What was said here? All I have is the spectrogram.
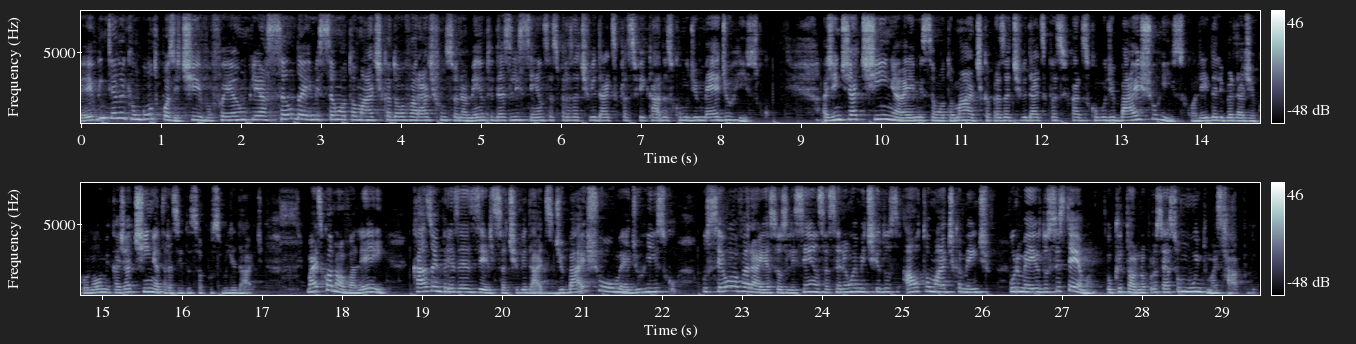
eu entendo que um ponto positivo foi a ampliação da emissão automática do alvará de funcionamento e das licenças para as atividades classificadas como de médio risco. A gente já tinha a emissão automática para as atividades classificadas como de baixo risco. A Lei da Liberdade Econômica já tinha trazido essa possibilidade. Mas com a nova lei, caso a empresa exerça atividades de baixo ou médio risco, o seu alvará e as suas licenças serão emitidos automaticamente por meio do sistema, o que torna o processo muito mais rápido.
